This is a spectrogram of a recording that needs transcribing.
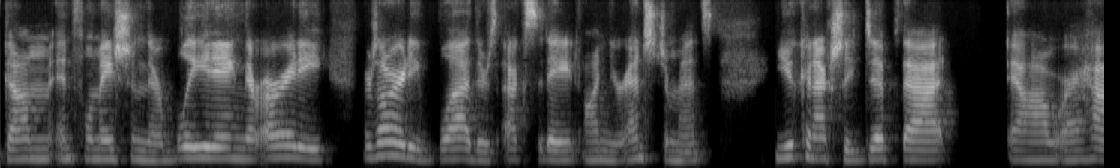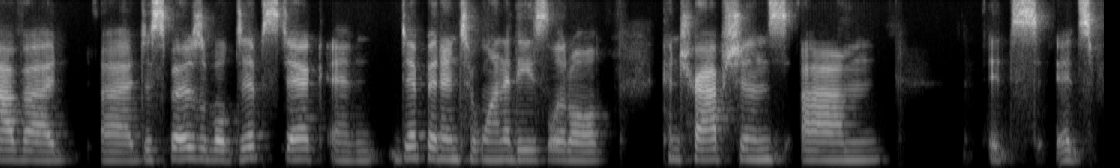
gum inflammation, they're bleeding, they're already, there's already blood, there's exudate on your instruments. You can actually dip that uh, or have a, a, disposable dipstick and dip it into one of these little contraptions. Um, it's it's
